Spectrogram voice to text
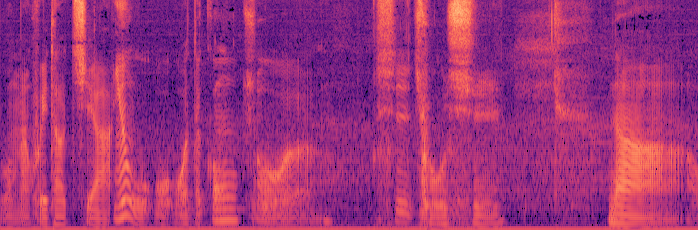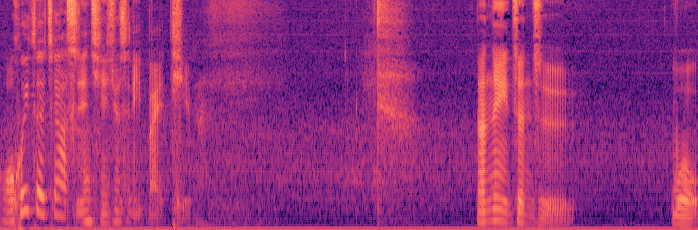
我们回到家，因为我我我的工作是厨师，那我会在家的时间其实就是礼拜天。那那一阵子，我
